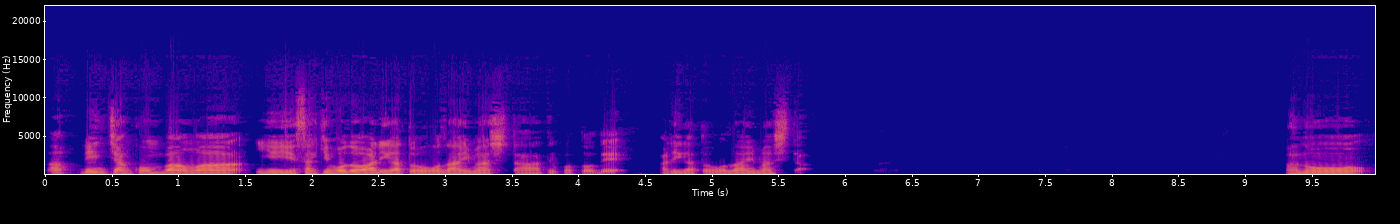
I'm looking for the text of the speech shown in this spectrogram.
あ、レンちゃんこんばんは。いえいえ、先ほどありがとうございました。ということで、ありがとうございました。あの、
